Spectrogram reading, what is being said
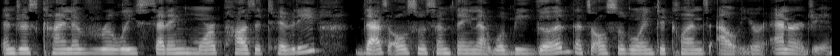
and just kind of really setting more positivity, that's also something that would be good. That's also going to cleanse out your energy.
